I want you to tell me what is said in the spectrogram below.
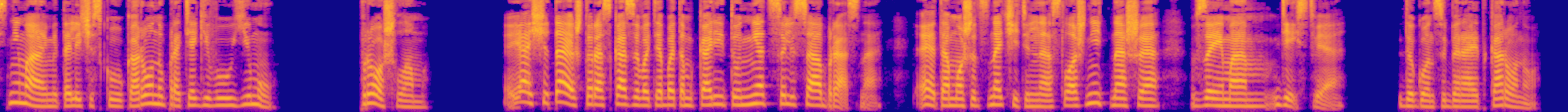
Снимаю металлическую корону, протягиваю ему. Прошлом. Я считаю, что рассказывать об этом Кариту нецелесообразно. Это может значительно осложнить наше взаимодействие. Дугон забирает корону.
